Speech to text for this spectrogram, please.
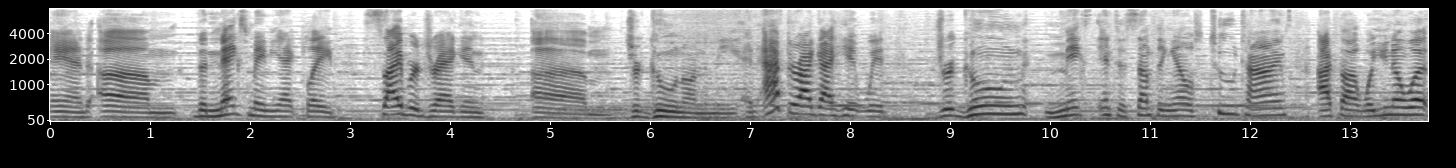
And um, the next maniac played Cyber Dragon um, Dragoon onto me. And after I got hit with Dragoon mixed into something else two times, I thought, well, you know what?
